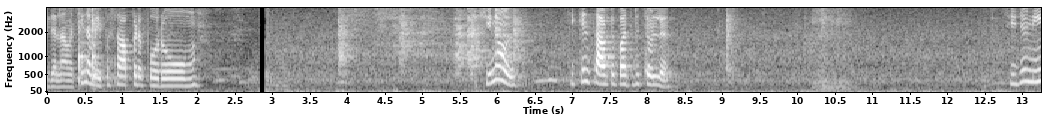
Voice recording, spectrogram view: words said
இதெல்லாம் வச்சு நம்ம இப்போ சாப்பிட போகிறோம் ஷினோ சிக்கன் சாப்பிட்டு பார்த்துட்டு சொல்லு. ஷிஜு நீ?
